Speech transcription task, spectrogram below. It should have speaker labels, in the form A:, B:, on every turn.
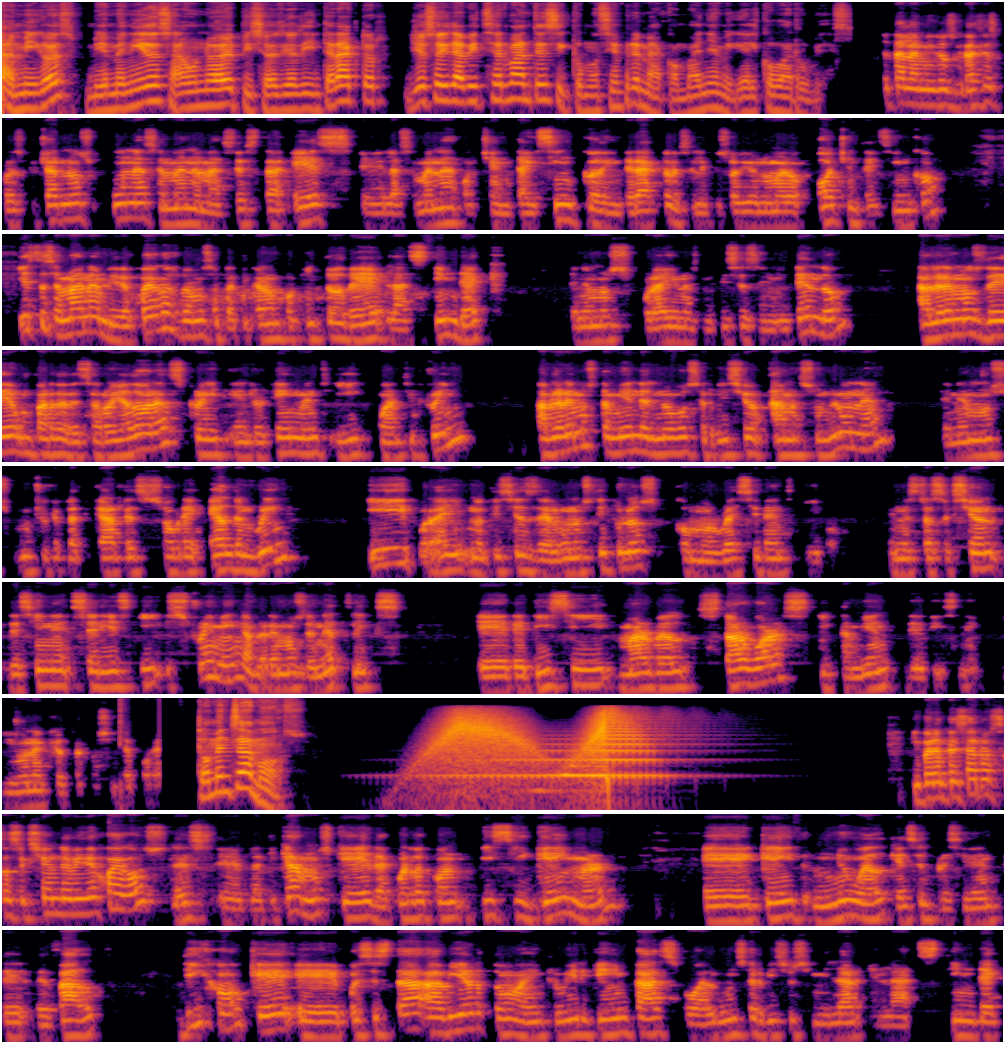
A: Hola amigos, bienvenidos a un nuevo episodio de Interactor. Yo soy David Cervantes y como siempre me acompaña Miguel Covarrubias.
B: ¿Qué tal amigos? Gracias por escucharnos una semana más. Esta es eh, la semana 85 de Interactor, es el episodio número 85. Y esta semana en videojuegos vamos a platicar un poquito de la Steam Deck. Tenemos por ahí unas noticias de Nintendo. Hablaremos de un par de desarrolladoras, Create Entertainment y Quantic Dream. Hablaremos también del nuevo servicio Amazon Luna. Tenemos mucho que platicarles sobre Elden Ring y por ahí noticias de algunos títulos como Resident Evil. En nuestra sección de cine, series y streaming hablaremos de Netflix, eh, de DC, Marvel, Star Wars y también de Disney y una que otra cosita por ahí.
A: Comenzamos.
B: Y para empezar nuestra sección de videojuegos, les eh, platicamos que de acuerdo con PC Gamer, eh, Gabe Newell, que es el presidente de Valve, dijo que eh, pues está abierto a incluir Game Pass o algún servicio similar en la Steam Deck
